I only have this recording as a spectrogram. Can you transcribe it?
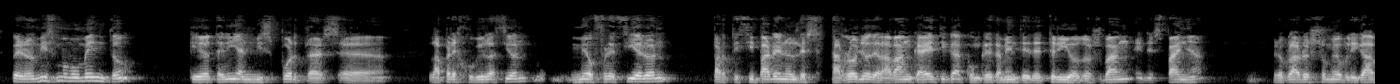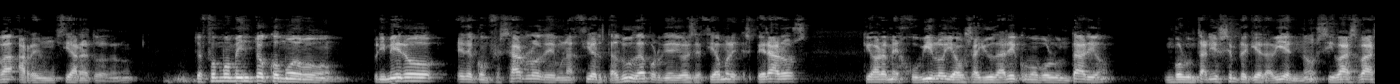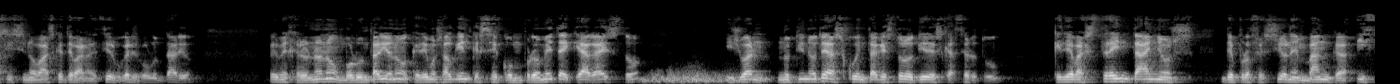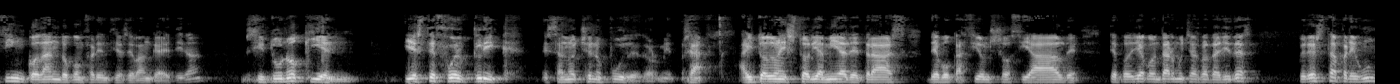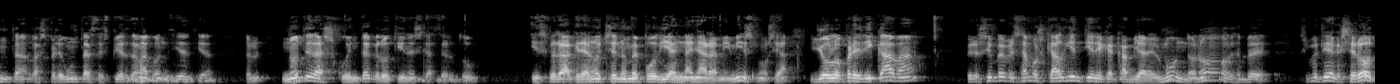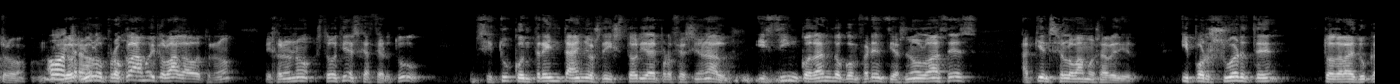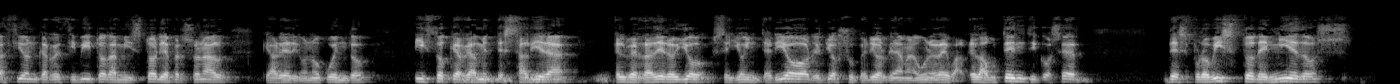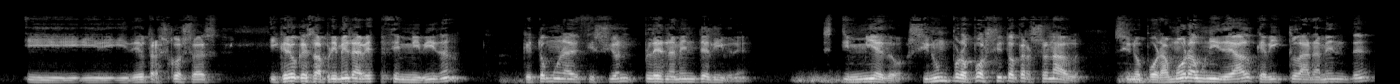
Pero en el mismo momento que yo tenía en mis puertas eh, la prejubilación, me ofrecieron participar en el desarrollo de la banca ética, concretamente de Trio Dos Bank en España, pero claro, eso me obligaba a renunciar a todo. Entonces fue un momento como, primero he de confesarlo, de una cierta duda, porque yo les decía, hombre, esperaros que ahora me jubilo y os ayudaré como voluntario. Un voluntario siempre queda bien, ¿no? Si vas, vas, y si no vas, ¿qué te van a decir? Porque eres voluntario. Pero me dijeron, no, no, un voluntario no, queremos a alguien que se comprometa y que haga esto. Y Joan, ¿no te, das cuenta que esto lo tienes que hacer tú? Que llevas 30 años de profesión en banca y 5 dando conferencias de banca ética. Si tú no, ¿quién? Y este fue el clic. Esa noche no pude dormir. O sea, hay toda una historia mía detrás de vocación social, de, te podría contar muchas batallitas, pero esta pregunta, las preguntas despiertan la conciencia, ¿no te das cuenta que lo tienes que hacer tú? Y es verdad, aquella noche no me podía engañar a mí mismo. O sea, yo lo predicaba, pero siempre pensamos que alguien tiene que cambiar el mundo, ¿no? Siempre, siempre tiene que ser otro. Yo, yo, lo proclamo y que lo haga otro, ¿no? dijeron, no, esto lo tienes que hacer tú. Si tú con 30 años de historia de profesional y 5 dando conferencias no lo haces, ¿a quién se lo vamos a pedir? Y por suerte, toda la educación que recibí, toda mi historia personal, que ahora ya digo, no cuento, hizo que realmente saliera el verdadero yo, ese yo interior, el yo superior, que llaman algunos, da igual, el auténtico ser, desprovisto de miedos y, y, de otras cosas. Y creo que es la primera vez en mi vida que tomo una decisión plenamente libre, sin miedo, sin un propósito personal, sino por amor a un ideal que vi claramente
